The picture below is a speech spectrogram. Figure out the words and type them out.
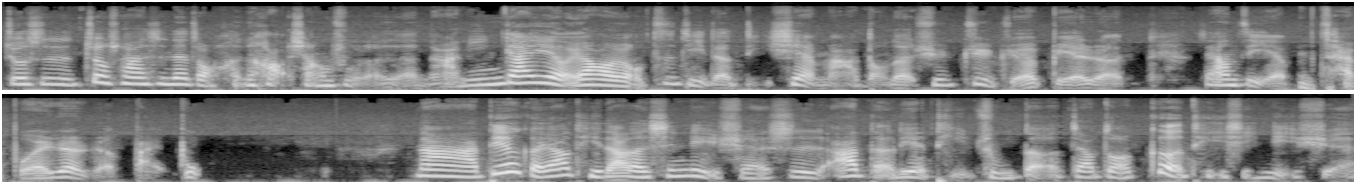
就是就算是那种很好相处的人啊，你应该也有要有自己的底线嘛，懂得去拒绝别人，这样子也才不会任人摆布。那第二个要提到的心理学是阿德烈提出的，叫做个体心理学。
